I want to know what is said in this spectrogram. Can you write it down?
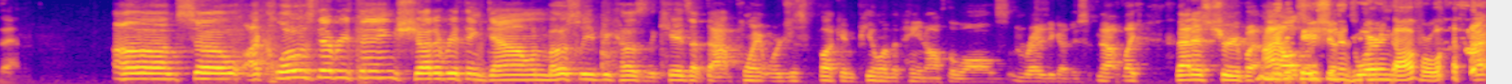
then? Um, so I closed everything, shut everything down, mostly because the kids at that point were just fucking peeling the paint off the walls and ready to go do something. No, like that is true, but medication is wearing off or what? I,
